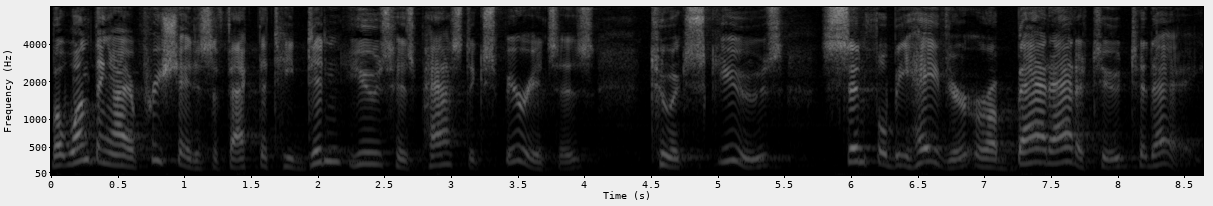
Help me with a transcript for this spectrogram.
But one thing I appreciate is the fact that he didn't use his past experiences to excuse sinful behavior or a bad attitude today.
